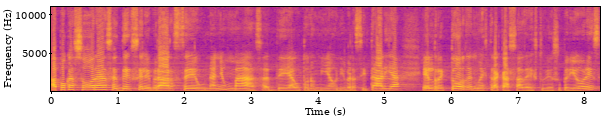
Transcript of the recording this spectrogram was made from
A pocas horas de celebrarse un año más de autonomía universitaria, el rector de nuestra Casa de Estudios Superiores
